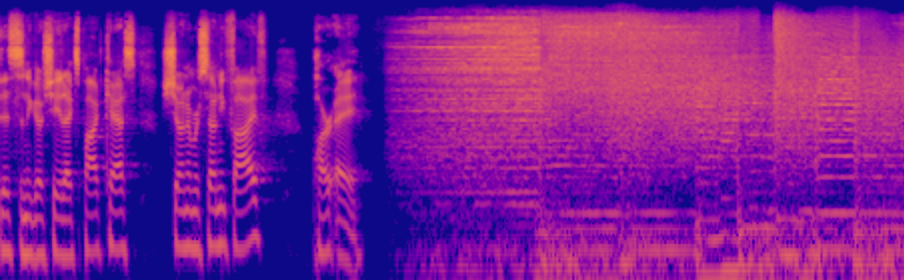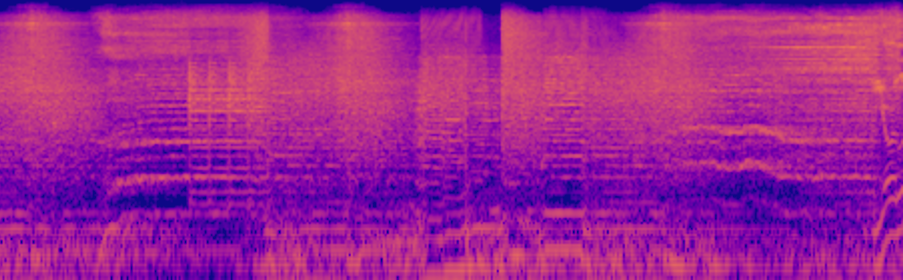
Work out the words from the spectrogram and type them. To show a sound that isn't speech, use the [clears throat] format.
This is Negotiate X Podcast, show number 75, part A.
